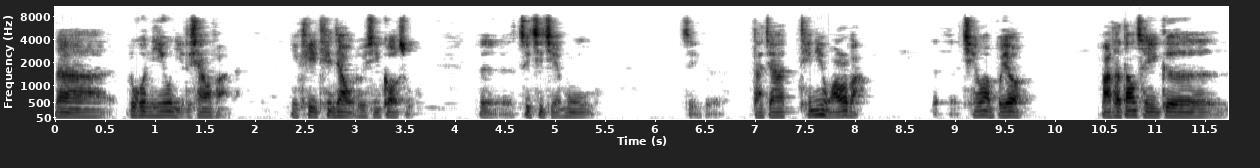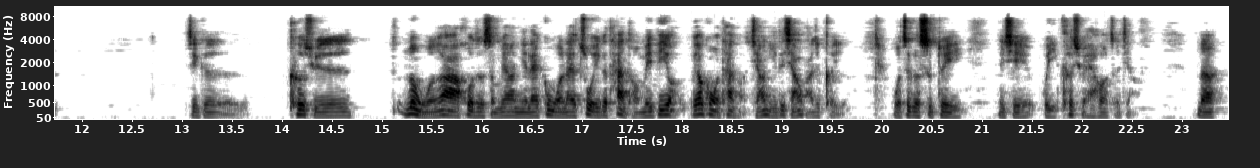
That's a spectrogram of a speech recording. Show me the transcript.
那如果你有你的想法呢，你可以添加我的微信告诉我。呃，这期节目，这个大家听听玩玩吧，呃，千万不要把它当成一个这个科学论文啊，或者什么样，你来跟我来做一个探讨，没必要，不要跟我探讨，讲你的想法就可以了。我这个是对那些伪科学爱好者讲，那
